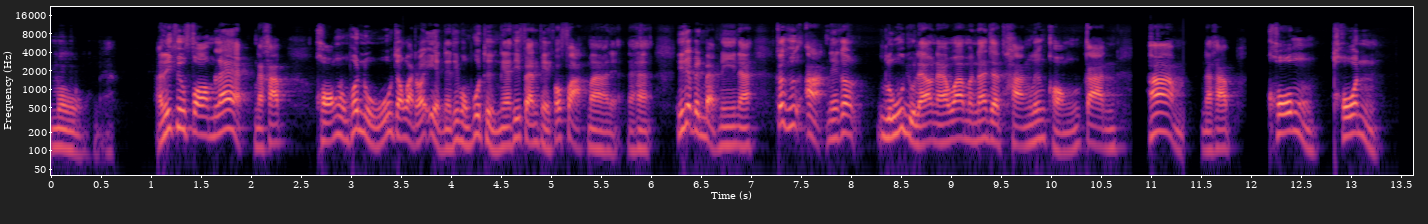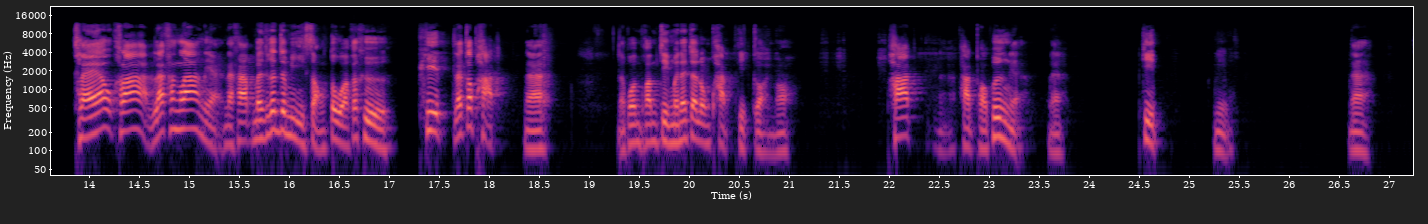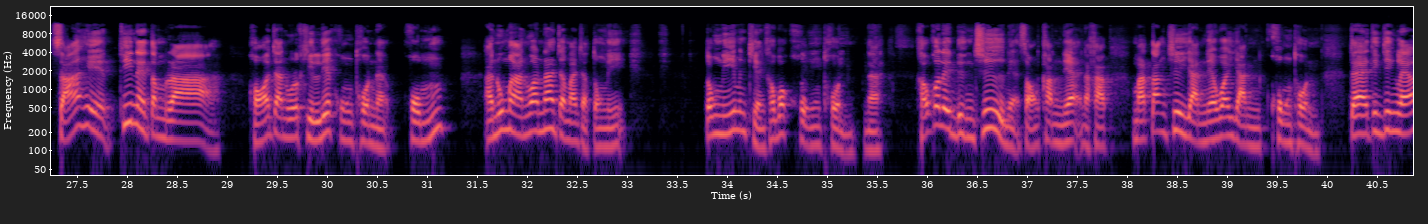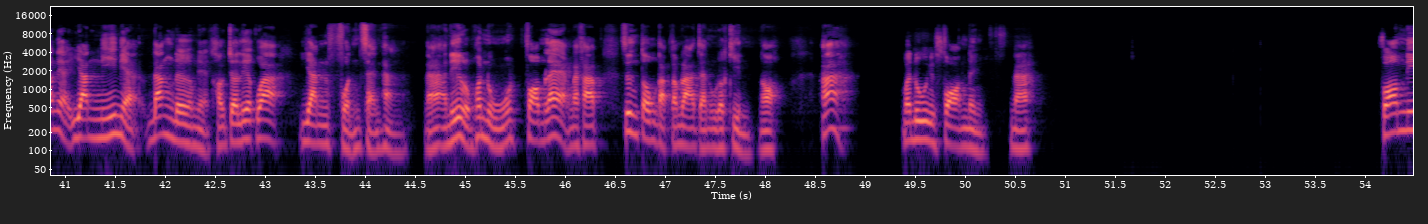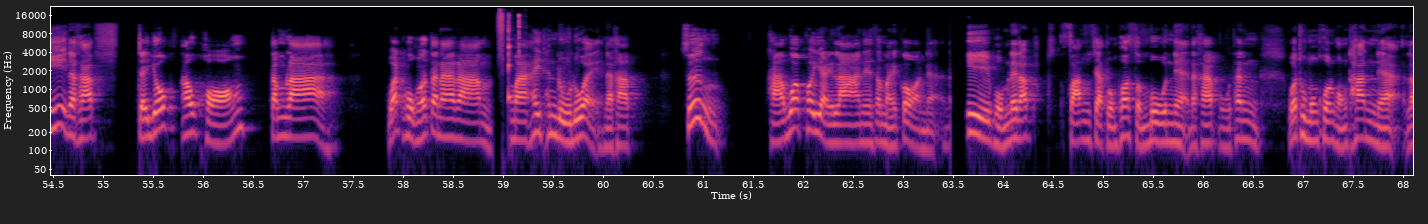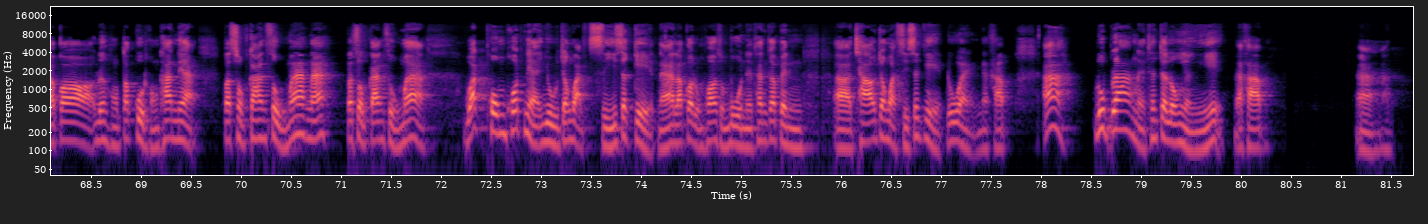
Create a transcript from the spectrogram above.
โมนะ อันนี้คือฟอร์มแรกนะครับของหลวงพ่อหนูจังหวัดร้อยเอ็ดเนี่ยที่ผมพูดถึงเนี่ยที่แฟนเพจเขาฝากมาเนี่ยนะฮะนี่จะเป็นแบบนี้นะก็คืออะเนี่ยก็รู้อยู่แล้วนะว่ามันน่าจะทางเรื่องของการห้ามนะครับ คงทนแคล้วคลาดและข้างล่างเนี่ยนะครับมันก็จะมีอีก 2 ตัวก็คือผิดแล้วก็ผัดนะนะผลความจริงมันน่าจะลงผัดผิดก่อนเนาะผัดผัดพอพึ่งเนี่ยนะผิดนี่นะสาเหตุที่ในตำรา ของอาจารย์วุรคินเรียกคงทนเนี่ยผมอนุมานว่าน่าจะมาจากตรงนี้ ตรงนี้มันเขียนคาว่าคงทนนะเขาก็เลยดึงชื่อเนี่ยสองคำนี้นะครับมาตั้งชื่อยันเนี้ยว่ายันคงทน แต่จริง ๆ แล้วเนี่ยยันนี้เนี่ยดั้งเดิมเนี่ยเขาจะเรียกว่ายันฝนแสนหานะอันนี้หลวงพ่อหนูฟอร์มแรกนะครับ ซึ่งตรงกับตำราอาจารย์อุรคินเนาะอะมาดูอีกฟอร์มหนึ่งนะ ฟอร์มนี้นะครับ จะยกเอาของตำรา วัดหงรัตนารามมาให้ท่านดูด้วยนะครับ ซึ่งถามว่าพ่อใหญ่ลาเนี่ยสมัยก่อนเนี่ยที่ผมได้รับฟังจากหลวงพ่อสมบูรณ์เนี่ยนะครับโอ้ท่านวัตถุมงคลของท่านเนี่ยแล้วก็เรื่องของตะกรุดของท่านเนี่ยประสบการณ์สูงมากนะ ประสบการณ์สูงมาก วัดพงพจน์เนี่ยอยู่จังหวัดศรีสะเกดนะแล้วก็หลวงพ่อสมบูรณ์เนี่ยท่านก็เป็นชาวจังหวัดศรีสะเกดด้วยนะครับอะรูปร่างเนี่ยท่านจะลงอย่างนี้นะครับอ่า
